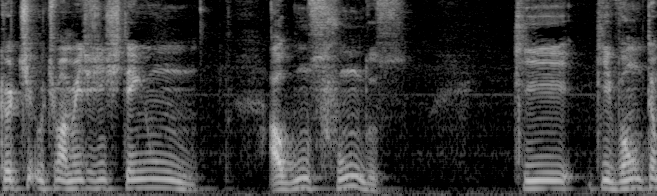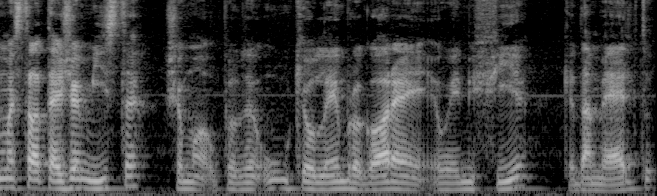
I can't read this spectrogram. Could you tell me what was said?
porque ultimamente a gente tem um, alguns fundos que, que vão ter uma estratégia mista. Chama, um que eu lembro agora é o MFIA, que é da Mérito,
